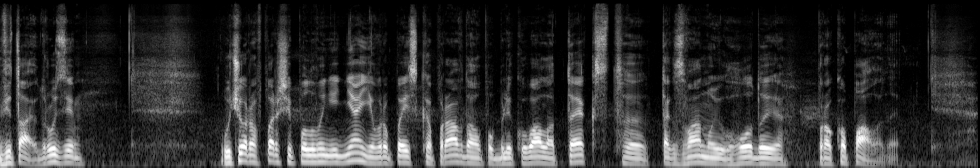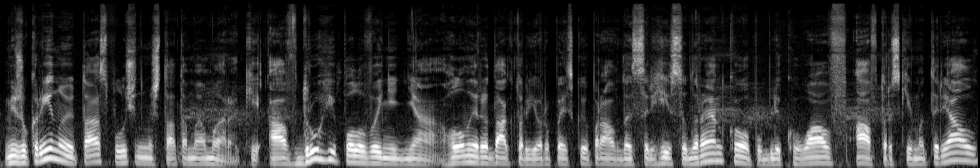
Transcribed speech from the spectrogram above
Вітаю, друзі. Учора, в першій половині дня, Європейська Правда опублікувала текст е, так званої угоди про копалини між Україною та Сполученими Штатами Америки. А в другій половині дня головний редактор Європейської правди Сергій Сидоренко опублікував авторський матеріал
